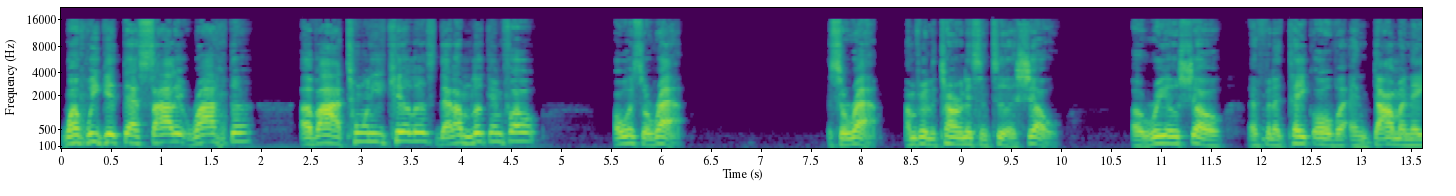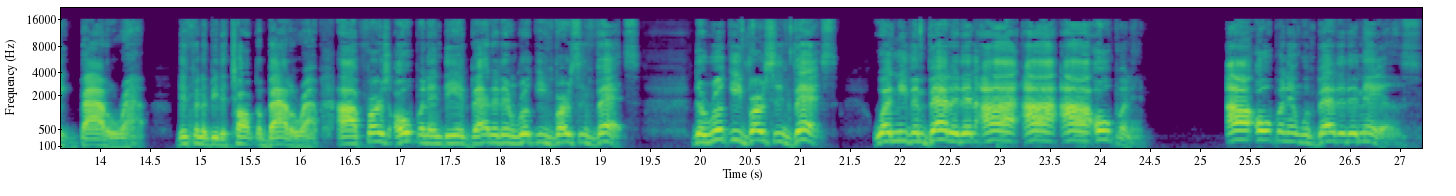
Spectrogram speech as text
Once we get that solid roster of our 20 killers that I'm looking for, oh, it's a wrap. It's a wrap. I'm going to turn this into a show. A real show that's going to take over and dominate battle rap. This going to be the talk of battle rap. Our first opening did better than Rookie versus vets. The rookie versus vets wasn't even better than our, our, our opening. Our opening was better than theirs.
